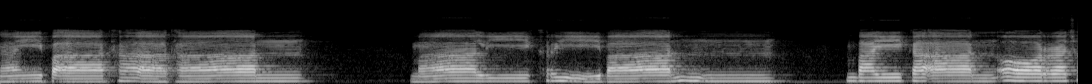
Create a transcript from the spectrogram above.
ในป่าท่าทาน มาลีครีบานใบกานอรช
